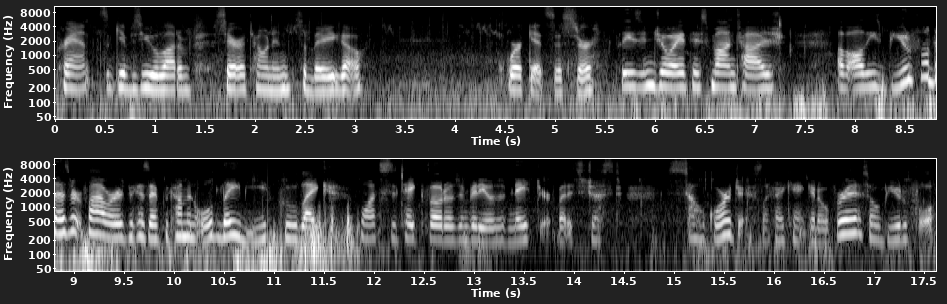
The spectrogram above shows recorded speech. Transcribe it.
prance gives you a lot of serotonin, so there you go. Work it, sister. Please enjoy this montage of all these beautiful desert flowers because I've become an old lady who like wants to take photos and videos of nature, but it's just so gorgeous. Like I can't get over it. So beautiful.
